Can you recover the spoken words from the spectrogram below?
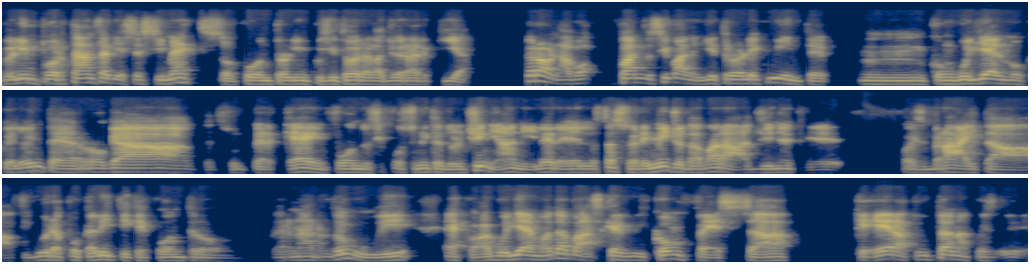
l'importanza di essersi messo contro l'inquisitore e la gerarchia. Però quando si va dietro le quinte mh, con Guglielmo che lo interroga sul perché in fondo si fosse unito ai Dolciniani, lo stesso Remigio da Varagine che poi sbraita figure apocalittiche contro Bernardo Gui, ecco, a Guglielmo da Baskerville confessa che era tutta una questione,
